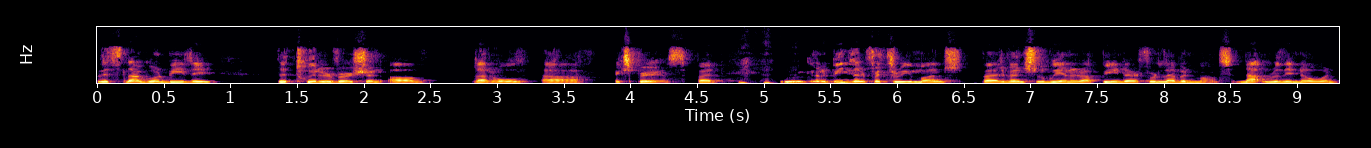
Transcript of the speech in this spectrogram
It's not going to be the the Twitter version of that whole uh, experience. But we were going to be there for three months, but eventually we ended up being there for 11 months, not really knowing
